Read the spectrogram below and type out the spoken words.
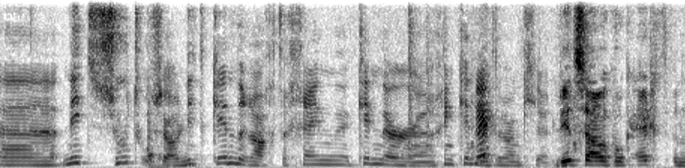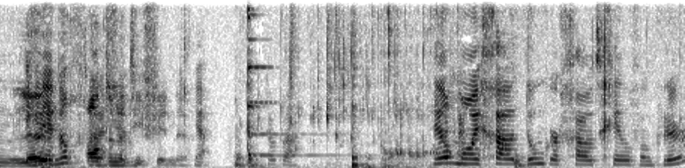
eh, niet zoet of zo, niet kinderachtig. Geen, kinder, eh, geen kinderdrankje. Dit zou ik ook echt een leuk alternatief vinden. Hoppa. Heel mooi goud, donkergoud geel van kleur.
